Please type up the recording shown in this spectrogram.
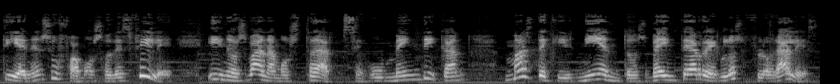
tienen su famoso desfile y nos van a mostrar, según me indican, más de 520 arreglos florales.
